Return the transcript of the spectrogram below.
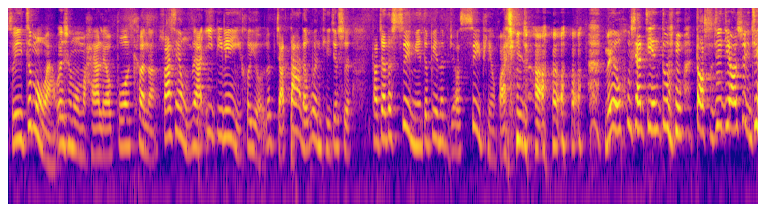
所以这么晚，为什么我们还要聊播客呢？发现我们俩异地恋以后有一个比较大的问题，就是大家的睡眠都变得比较碎片化，经常 没有互相监督，到时间就要睡觉，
